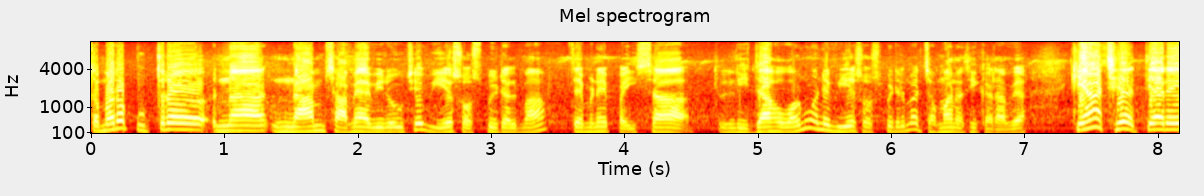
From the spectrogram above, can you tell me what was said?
તમારા પુત્રના નામ સામે આવી રહ્યું છે વીએસ હોસ્પિટલમાં. તેમણે પૈસા લીધા હોવાનું અને વીએસ હોસ્પિટલમાં જમા નથી કરાવ્યા. ક્યાં છે અત્યારે?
